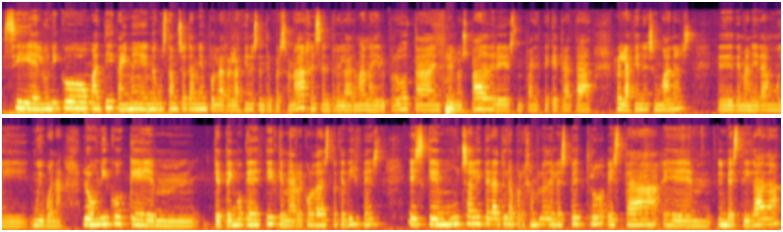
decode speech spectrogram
Sí, el único matiz, a mí me, me, gusta mucho también por las relaciones entre personajes, entre la hermana y el prota, entre hmm. los padres, me parece que trata relaciones humanas eh, de manera muy, muy buena. Lo único que, mm, que tengo que decir, que me ha recordado esto que dices, es que mucha literatura, por ejemplo, del espectro, está em, investigada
